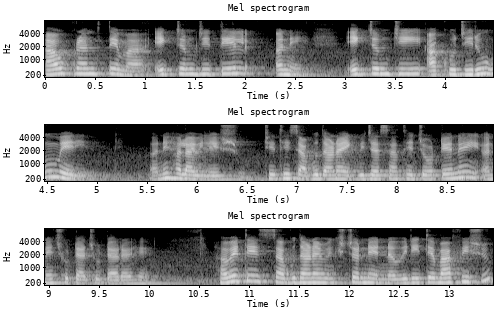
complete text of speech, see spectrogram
આ ઉપરાંત તેમાં એક ચમચી તેલ અને એક ચમચી આખું જીરું ઉમેરી અને હલાવી લઈશું, જેથી સાબુદાણા એકબીજા સાથે ચોટે નહીં અને છૂટા છૂટા રહે. હવે તે સાબુદાણા મિક્સચરને નવી રીતે બાફીશું.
